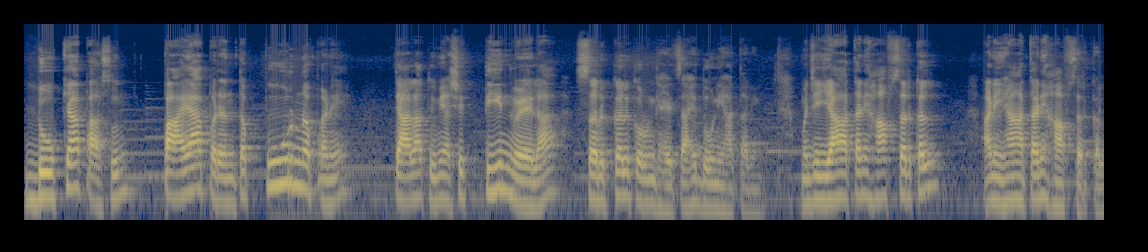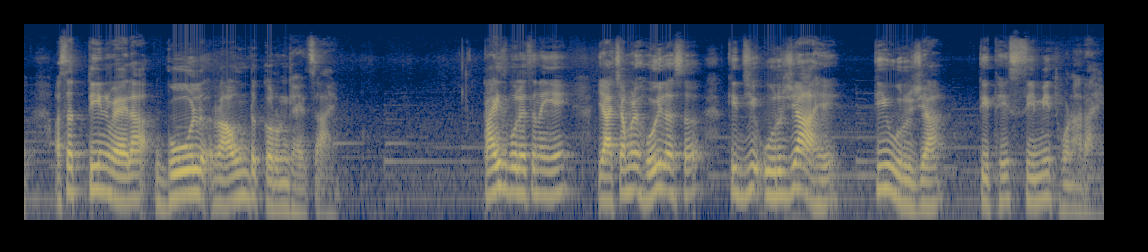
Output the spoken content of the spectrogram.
डोक्यापासून पायापर्यंत पूर्णपणे त्याला तुम्ही असे तीन वेळेला सर्कल करून घ्यायचं आहे दोन्ही हाताने. म्हणजे या हाताने हाफ सर्कल आणि ह्या हाताने हाफ सर्कल असं तीन वेळेला गोल राऊंड करून घ्यायचं आहे. काहीच बोलायचं नाही आहे याच्यामुळे होईल असं की जी ऊर्जा आहे ती ऊर्जा तिथे सीमित होणार आहे.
